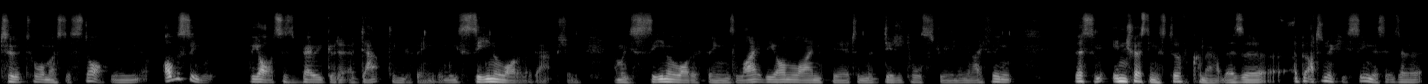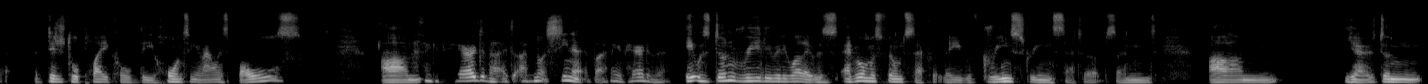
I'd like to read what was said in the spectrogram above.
to to almost a stop. I mean, obviously the arts is very good at adapting to things and we've seen a lot of adaptation and we've seen a lot of things like the online theatre and the digital streaming and i think there's some interesting stuff come out there's a i don't know if you've seen this it was a, a digital play called the haunting of alice bowles um, I think I've heard of it. I've not seen it, but I think I've heard of it. It was done really, really well. It was everyone was filmed separately with green screen setups, and um, you know, it was done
